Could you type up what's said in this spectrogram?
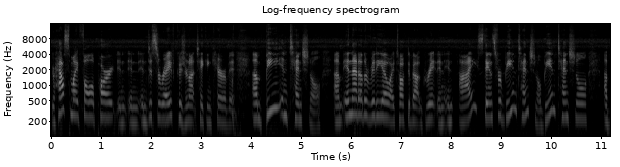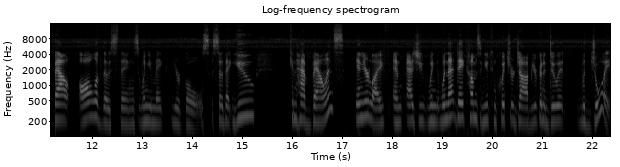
your house might fall apart in, in, in disarray because you're not taking care of it. Um, be intentional. Um, in that other video, I talked about grit and, and I stands for be intentional. Be intentional about all of those things when you make your goals so that you can have balance in your life and as you when when that day comes and you can quit your job you're going to do it with joy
